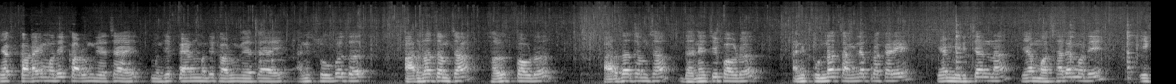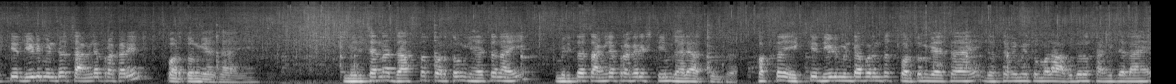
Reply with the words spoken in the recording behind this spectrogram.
या कढाईमध्ये काढून घ्यायच्या आहेत म्हणजे पॅनमध्ये काढून घ्यायच्या आहे. आणि सोबतच अर्धा चमचा हळद पावडर अर्धा चमचा धन्याची पावडर आणि पुन्हा चांगल्या प्रकारे या मिरच्यांना या मसाल्यामध्ये एक ते दीड मिनटं चांगल्या प्रकारे परतून घ्यायचं आहे. मिरच्यांना जास्त परतून घ्यायचं नाही. मिरच्या चांगल्या प्रकारे स्टीम झाल्या असतील तर. फक्त एक ते दीड मिनटापर्यंतच परतून घ्यायचं आहे जसं की मी तुम्हाला अगोदरच सांगितलेलं आहे.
